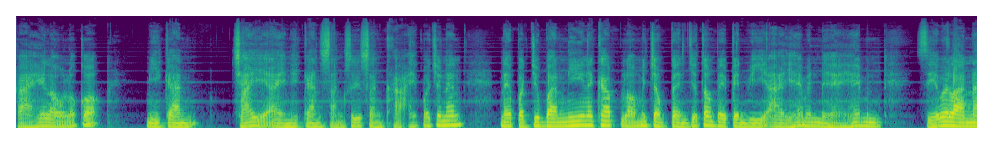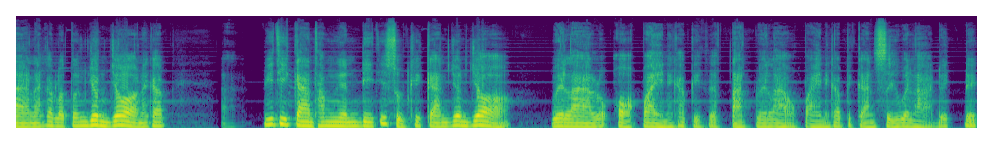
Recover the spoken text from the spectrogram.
ขายให้เรา แล้วก็มีการ ใช้ AI ในการสั่งซื้อสั่งขาย เพราะฉะนั้นในปัจจุบันนี้นะครับเราไม่จำเป็นจะต้องไปเป็น VI ให้มันเหนื่อยให้มันเสียเวลานานนะครับ เราต้องย่นย่อนะครับ วิธีการทำเงินดีที่สุดคือการย่นย่อเวลาออกไปนะครับคือจะตัดเวลาออกไปนะครับเป็นการซื้อเวลาด้วยด้วย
